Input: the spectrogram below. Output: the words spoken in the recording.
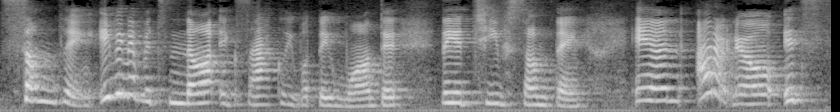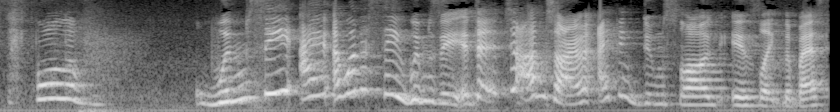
something. Even if it's not exactly what they wanted they achieve something. And i don't know it's full of whimsy. I, I want to say whimsy. I'm sorry i think doomslug is like the best.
